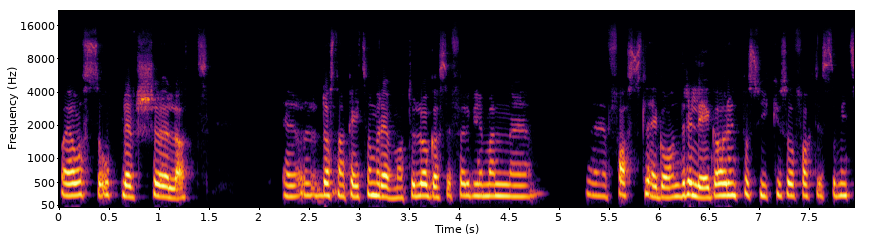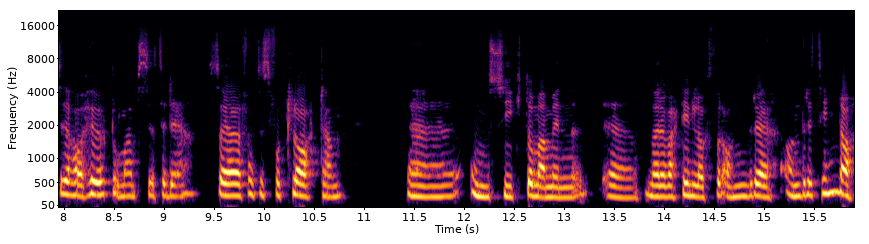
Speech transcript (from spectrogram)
Og jeg har også opplevd sjøl at da snakker jeg ikke om revmatologer, selvfølgelig, men fastlege fastleger og andre leger rundt på sykehuset faktisk, som ikke har hørt om MCTD. Så jeg har faktisk forklart dem eh, om sykdommen min eh, når jeg har vært innlagt for andre, andre ting. Da.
